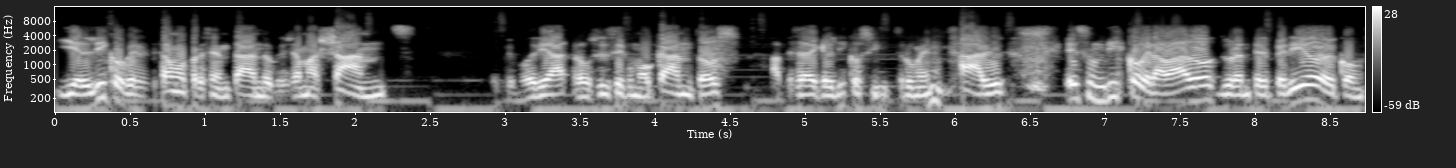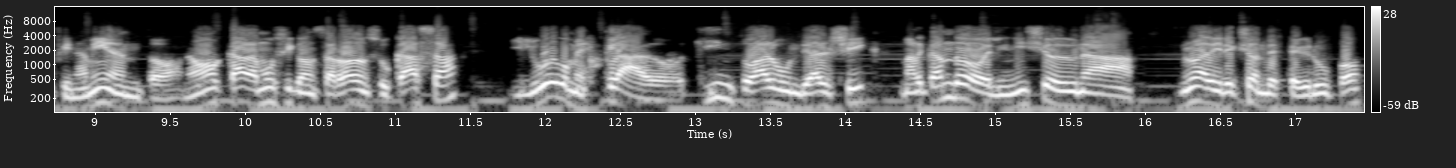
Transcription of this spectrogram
y el disco que estamos presentando, que se llama Chants, que podría traducirse como cantos, a pesar de que el disco es instrumental, es un disco grabado durante el periodo de confinamiento, ¿no? Cada músico encerrado en su casa y luego mezclado. Quinto álbum de Al Chic, marcando el inicio de una nueva dirección de este grupo,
